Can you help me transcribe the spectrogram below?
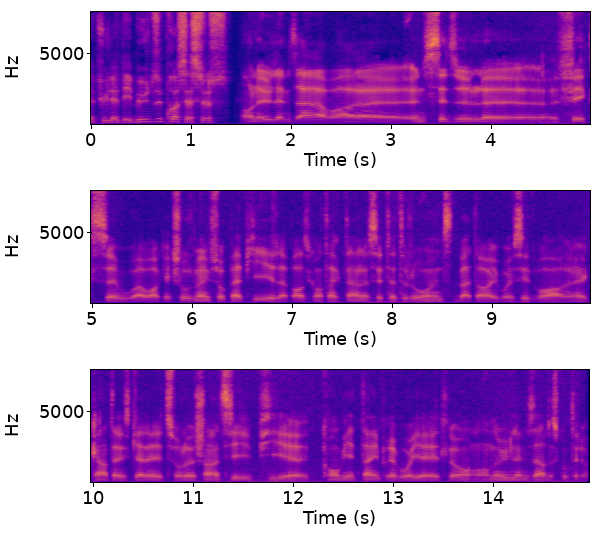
depuis le début du processus. On a eu la misère à avoir euh, une cédule euh, fixe ou avoir quelque chose même sur papier de la part du contractant. C'était toujours une petite bataille pour essayer de voir euh, quand est-ce qu'elle allait être sur le chantier puis combien de temps il prévoyait être là. On a eu de la misère de ce côté-là.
